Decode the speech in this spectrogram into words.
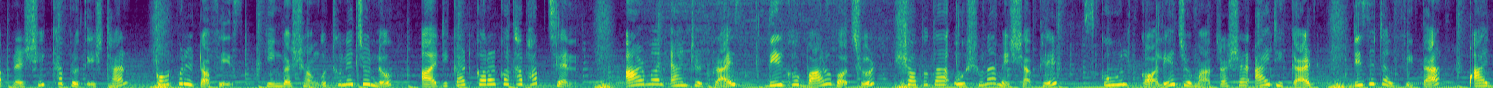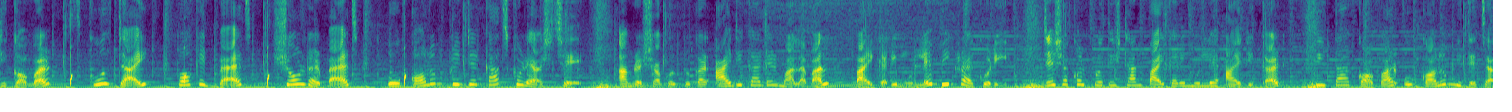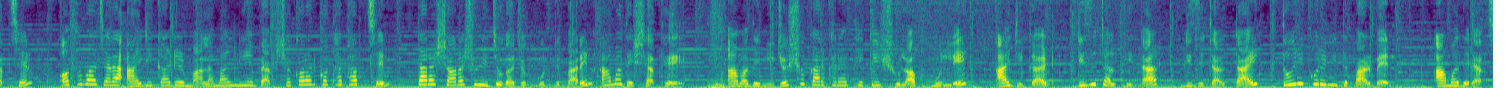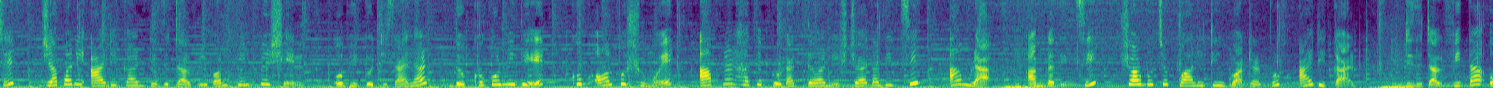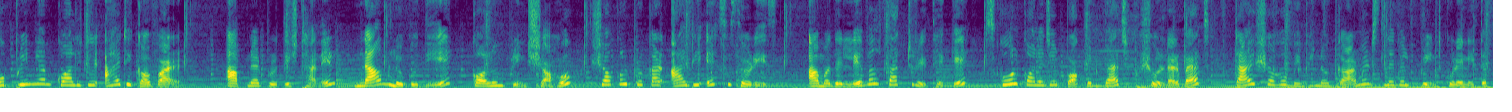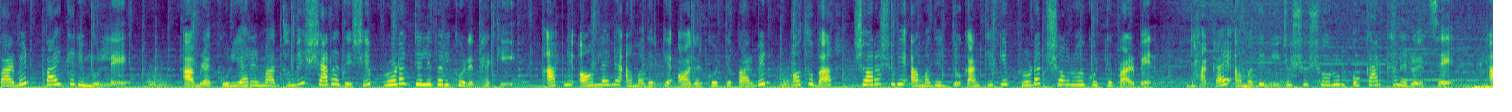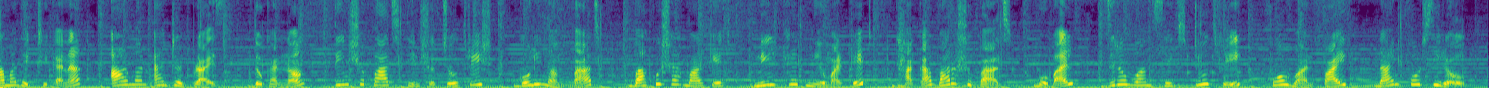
আপনার শিক্ষা প্রতিষ্ঠান কর্পোরেট অফিস কিংবা সংগঠনের জন্য আইডি কার্ড করার কথা ভাবছেন? আরমান এন্টারপ্রাইজ দীর্ঘ বারো বছর সততা ও সুনামের সাথে স্কুল, কলেজ ও মাদ্রাসার আইডি কার্ড, ডিজিটাল ফিতা, ID cover, school tie, pocket badge, shoulder badge ও কলম প্রিন্টের কাজ করে আসছে। আমরা সকল প্রকার আইডি কার্ডের মালামাল পাইকারি মূল্যে বিক্রয় করি। যে সকল প্রতিষ্ঠান পাইকারি মূল্যে আইডি কার্ড, ফিতা, কভার ও কলম নিতে চাচ্ছেন অথবা যারা আইডি কার্ডের মালামাল নিয়ে ব্যবসা করার কথা ভাবছেন, তারা সরাসরি যোগাযোগ করতে পারেন আমাদের সাথে। আমাদের নিজস্ব কারখানা থেকে সুলভ মূল্যে আইডি কার্ড, ডিজিটাল ফিতা, ডিজিটাল টাই তৈরি করে নিতে পারবেন। আমাদের আছে জাপানি ID card digital ribbon print machine. অভিজ্ঞ ডিজাইনার, দক্ষ কর্মী দিয়ে খুব অল্প সময়ে আপনার হাতে প্রোডাক্ট দেওয়ার নিশ্চয়তা দিচ্ছি আমরা। আমরা দিচ্ছি সর্বোচ্চ quality waterproof ID card. Digital ফিতা ও প্রিমিয়াম কোয়ালিটির আইডি কভার। আপনার প্রতিষ্ঠানের নাম লোগো দিয়ে কলম প্রিন্ট সহ সকল প্রকার আইডি অ্যাক্সেসরিজ, আমাদের লেভেল ফ্যাক্টরি থেকে স্কুল কলেজের pocket badge shoulder badge tie সহ বিভিন্ন গার্মেন্টস লেভেল প্রিন্ট করে নিতে পারবেন পাইকারি মূল্যে। আমরা কুরিয়ারের মাধ্যমে সারা দেশে প্রোডাক্ট ডেলিভারি করে থাকি। আপনি অনলাইনে আমাদেরকে অর্ডার করতে পারবেন অথবা সরাসরি আমাদের দোকান থেকে প্রোডাক্ট সংগ্রহ করতে পারবেন। ঢাকায় আমাদের নিজস্ব শোরুম ও কারখানা রয়েছে। আমাদের ঠিকানা আরমান এন্টারপ্রাইজ দোকান নং তিনশো পাঁচ, তিনশো চৌত্রিশ, গলি নং পাঁচ, Bakushah market, Nilkhet new market, Dhaka বারোশো পাঁচ। Mobile zero one six two three four one five nine four zero.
